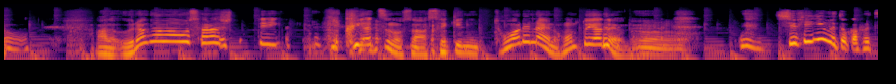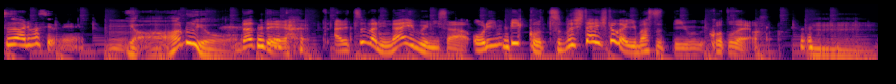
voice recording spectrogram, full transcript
うんあの、裏側を晒していくやつのさ、責任問われないの、ほんと嫌だよね。うん。守秘義務とか普通ありますよね。いや、あるよ。だって、あれ、つまり内部にさ、オリンピックを潰したい人がいますっていうことだよ。うん。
